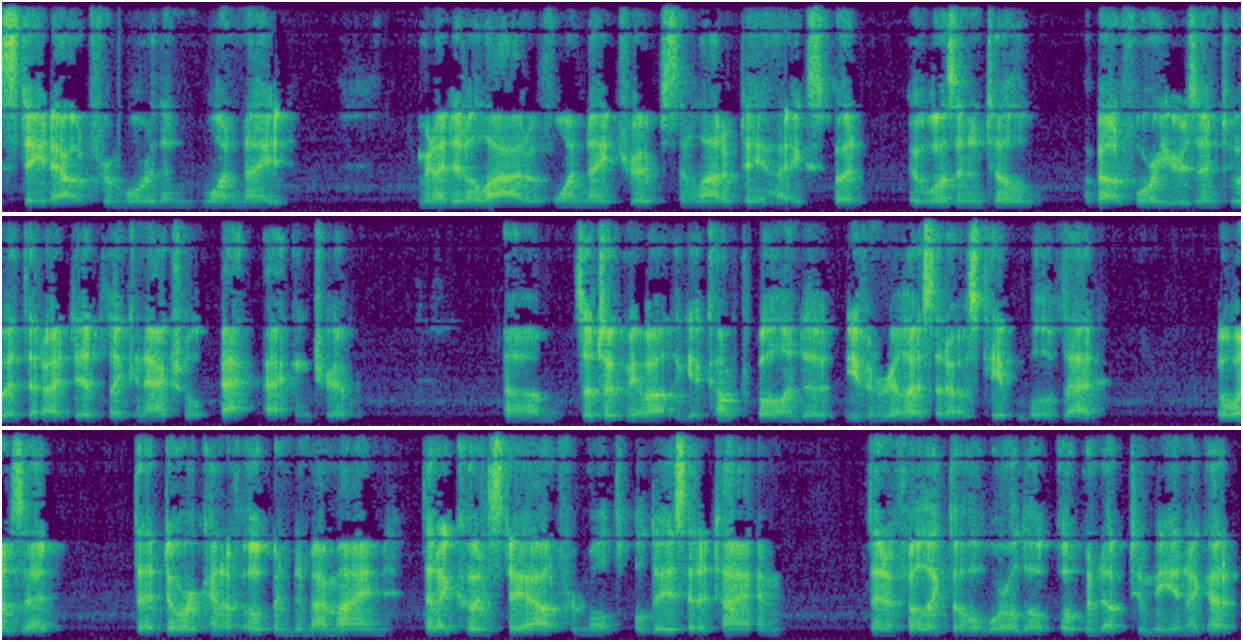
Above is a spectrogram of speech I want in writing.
stayed out for more than one night. I mean, I did a lot of one night trips and a lot of day hikes, but it wasn't until about four years into it that I did like an actual backpacking trip. Um, so it took me a while to get comfortable and to even realize that I was capable of that. But once that that door kind of opened in my mind that I could stay out for multiple days at a time, then it felt like the whole world opened up to me, and I got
